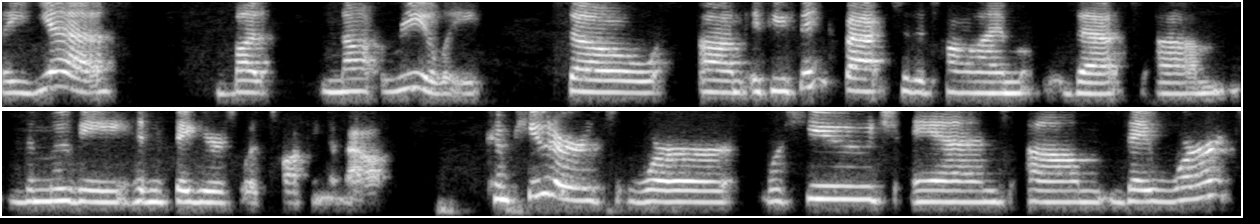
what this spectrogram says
a yes, but not really. So, um, if you think back to the time that um, the movie Hidden Figures was talking about, computers were were huge and um, they weren't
